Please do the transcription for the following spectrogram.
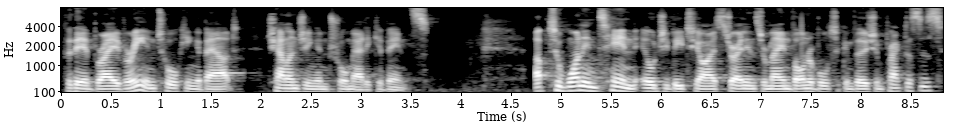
for their bravery in talking about challenging and traumatic events. Up to 1 in 10 LGBTI Australians remain vulnerable to conversion practices,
